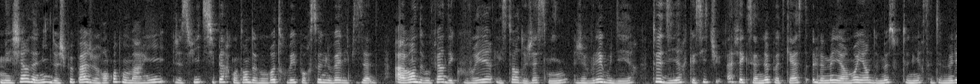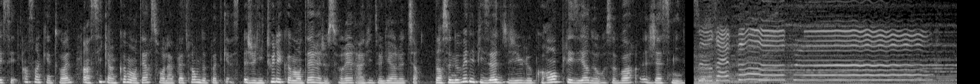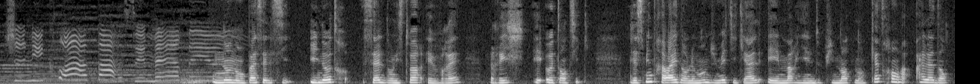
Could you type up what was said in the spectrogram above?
Mes chers amis de Je peux pas, je rencontre mon mari, je suis super contente de vous retrouver pour ce nouvel épisode. Avant de vous faire découvrir l'histoire de Jasmine, je voulais vous dire, te dire que si tu affectionnes le podcast, le meilleur moyen de me soutenir, c'est de me laisser un 5 étoiles ainsi qu'un commentaire sur la plateforme de podcast. Je lis tous les commentaires et je serai ravie de lire le tien. Dans ce nouvel épisode, j'ai eu le grand plaisir de recevoir Jasmine. Non, non, pas celle-ci une autre, celle dont l'histoire est vraie, riche et authentique. Jasmine travaille dans le monde du médical et est mariée depuis maintenant 4 ans à Aladdin.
